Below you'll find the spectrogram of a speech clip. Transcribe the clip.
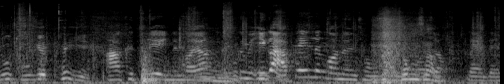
요 두 개 팩이. 아, 그 뒤에 있는 거요? 그럼 이거 앞에 있는 거는 정상인 정상. 거죠? 네, 네.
